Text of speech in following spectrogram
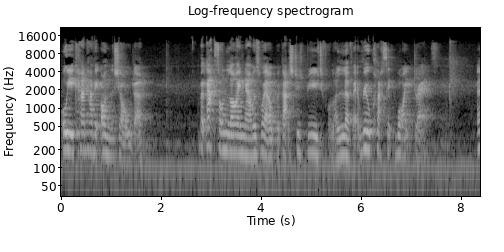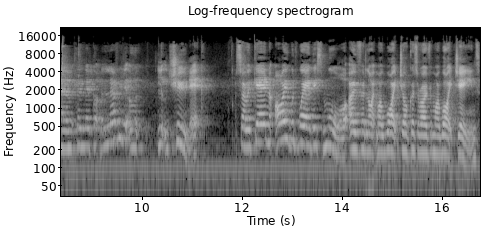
or you can have it on the shoulder. But that's online now as well, but that's just beautiful. I love it. A real classic white dress. Um, then they've got the lovely little, little tunic. So again, I would wear this more over like my white joggers or over my white jeans.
